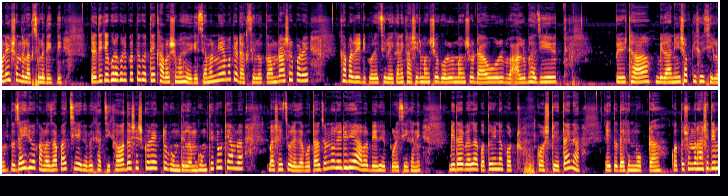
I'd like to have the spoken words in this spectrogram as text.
অনেক সুন্দর লাগছিল দেখতে। তো এদিকে ঘোরাঘুরি করতে করতে খাবার সময় হয়ে গেছে। আমার মেয়ে আমাকে ডাকছিল, তো আমরা আসার পরে খাবার রেডি করেছিল। এখানে খাসির মাংস, গরুর মাংস, ডাউল, আলু ভাজি, পিঠা, বিরিয়ানি সব কিছুই ছিল। তো যাই হোক, আমরা যা পাচ্ছি এইভাবে খাচ্ছি। খাওয়া দাওয়া শেষ করে একটু ঘুম দিলাম। ঘুম থেকে উঠে আমরা বাসায় চলে যাব। তার জন্য রেডি হয়ে আবার বের হয়ে পড়েছি এখানে। বিদায় বেলা কতই না কট কষ্টে, তাই না? এই তো দেখেন মুখটা। কত সুন্দর হাসি দিল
